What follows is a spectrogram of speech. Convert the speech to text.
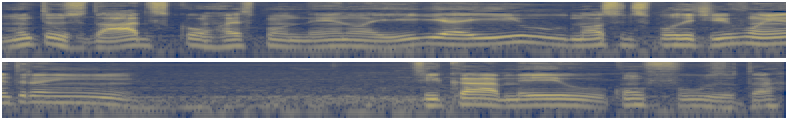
muitos dados correspondendo aí, e aí o nosso dispositivo entra em... Fica meio confuso, tá?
